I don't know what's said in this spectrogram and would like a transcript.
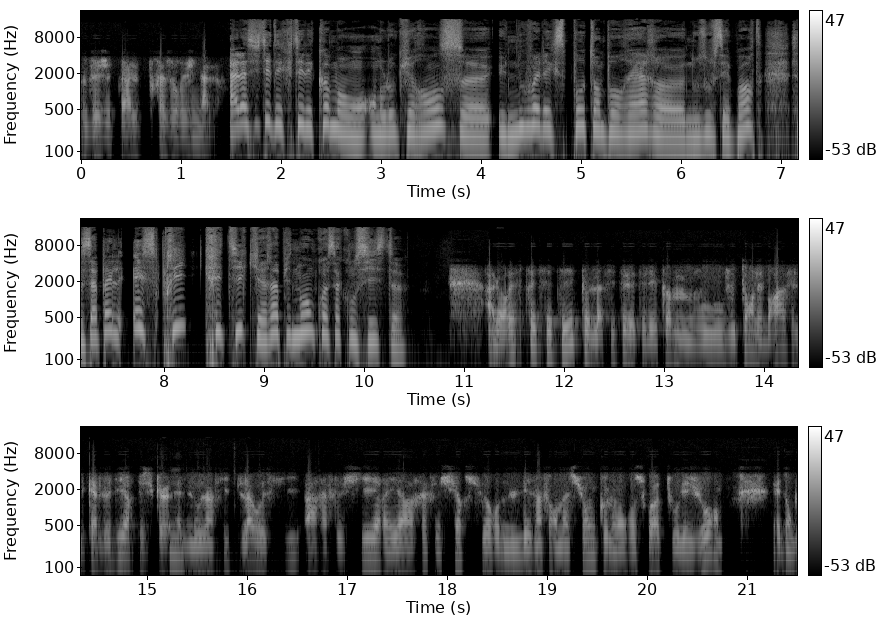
végétal très original. À la Cité des Télécoms, en, en l'occurrence, une nouvelle expo temporaire nous ouvre ses portes. Ça s'appelle Esprit critique. Rapidement, en quoi ça consiste? Alors, esprit critique, la Cité des Télécoms vous, vous tend les bras, c'est le cas de le dire, puisqu'elle nous incite là aussi à réfléchir et à réfléchir sur les informations que l'on reçoit tous les jours. Et donc,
